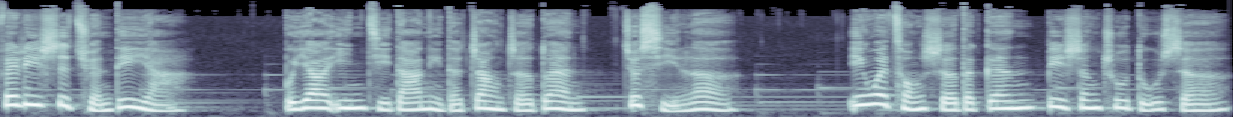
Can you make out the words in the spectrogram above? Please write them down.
非利士全地呀，不要因击打你的杖折断就喜乐，因为从蛇的根必生出毒蛇。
